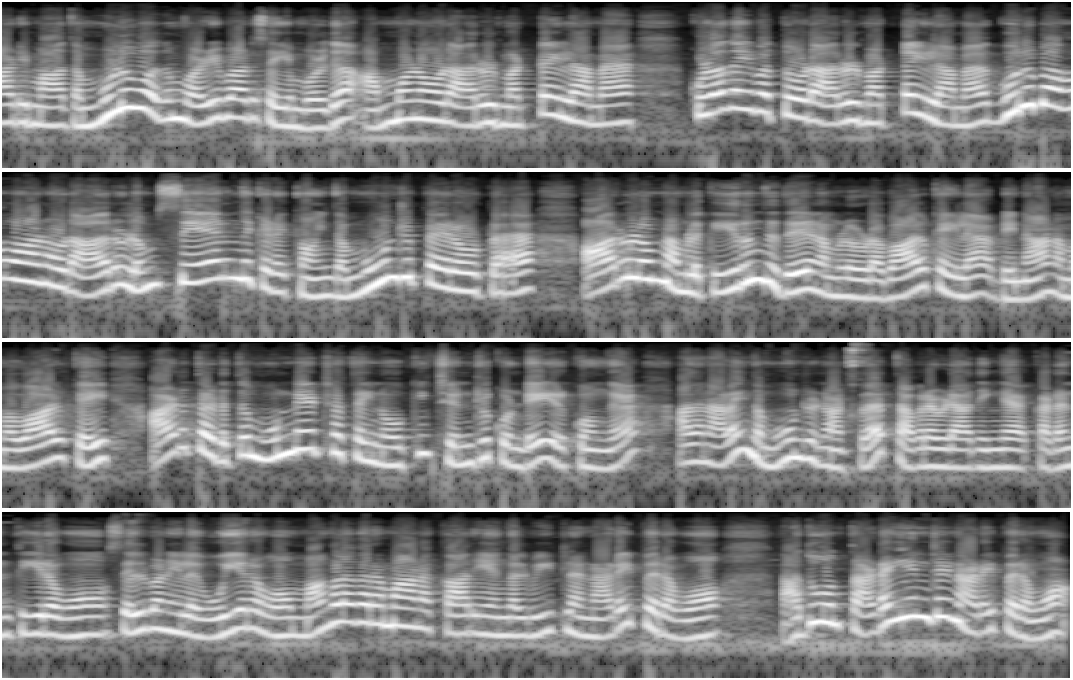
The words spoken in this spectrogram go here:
ஆடி மாதம் முழுவதும் வழிபாடு செய்யும் பொழுது அம்மனோட அருள் மட்டும் இல்லாமல் குலதெய்வத்தோட அருள் மட்டும் இல்லாமல் குரு பகவானோட அருளும் சேர்ந்து கிடைக்கும். இந்த மூன்று பேரோட அருளும் நம்மளுக்கு இருந்தது நம்மளோட வாழ்க்கையில் அப்படின்னா நம்ம வாழ்க்கை அடுத்தடுத்து முன்னேற்றத்தை நோக்கி சென்று கொண்டே இருக்கோங்க. அதனால் இந்த மூன்று நாட்களை தவற விடாதீங்க. கடன் தீரவும் செல்வநிலை உயரவும் மங்களகரமான காரியங்கள் வீட்டில் நடைபெறவும் அதுவும் தடையின்றி நடைபெறவும்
